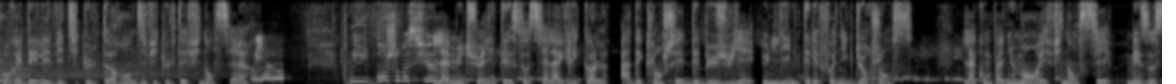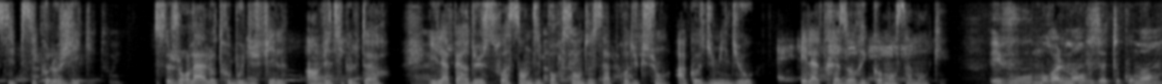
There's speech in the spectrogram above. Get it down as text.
Pour aider les viticulteurs en difficulté financière, Oui, bonjour monsieur. la Mutualité sociale agricole a déclenché début juillet une ligne téléphonique d'urgence. L'accompagnement est financier, mais aussi psychologique. Ce jour-là, à l'autre bout du fil, un viticulteur. Il a perdu 70% de sa production à cause du mildiou et la trésorerie commence à manquer. Et vous, moralement, vous êtes comment?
